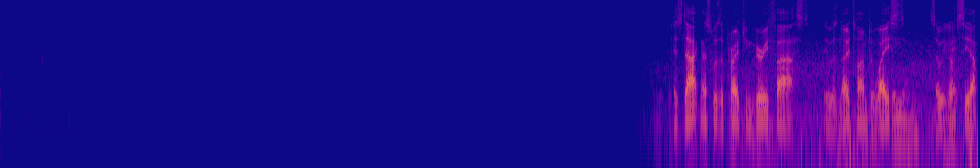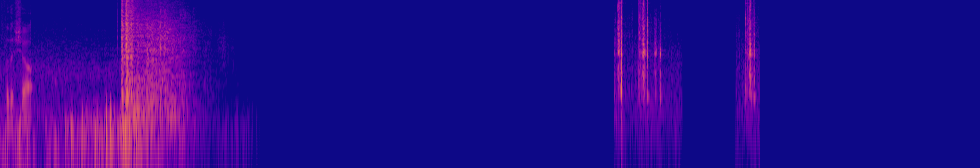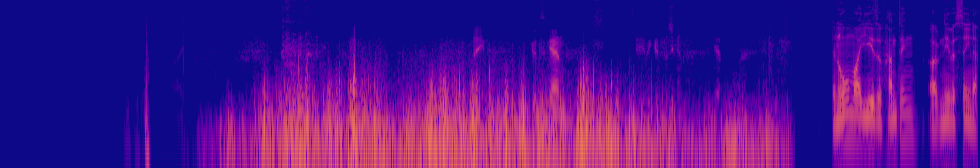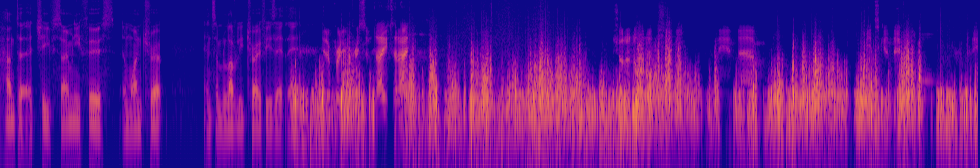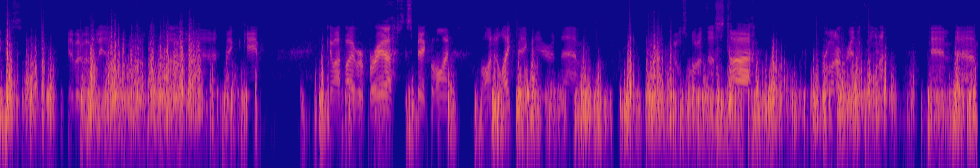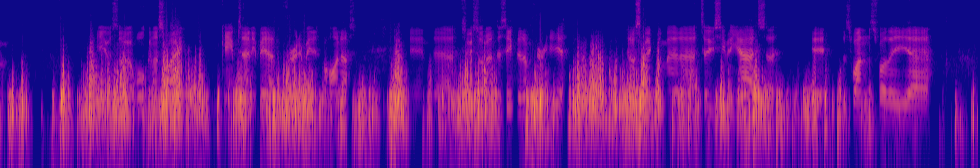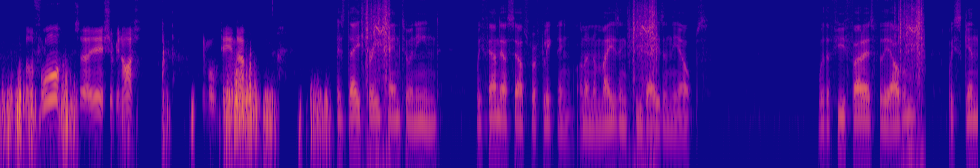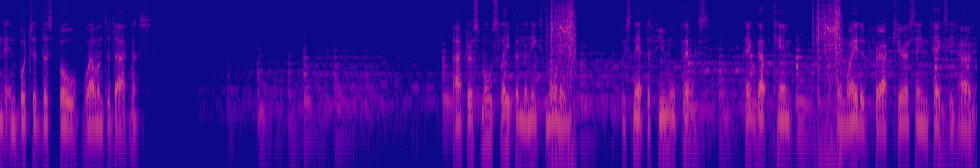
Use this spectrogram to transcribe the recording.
As darkness was approaching very fast, there was no time to waste, so we got set up for the shot. Skin. Yeah, be good for skin. Yep. In all my years of hunting, I've never seen a hunter achieve so many firsts in one trip, and some lovely trophies at that. Had a pretty impressive day today. Shot a nine inch shimmy, and then um, head skinned that ball, and then just had a bit of a blizzard and uh, back to camp. Come up over a brow, just back behind behind the lake back Phil spotted this tahr right up around the corner, and um, he was sort of walking this way. Camp's only about 300 metres behind us, and uh, so we sort of intercepted him through here. And I spec him at uh, 270 yards. So yeah, this one's for the uh, for the floor. So yeah, should be nice. And we'll tanned up. As day three came to an end, we found ourselves reflecting on an amazing few days in the Alps. With a few photos for the albums, we skinned and butchered this bull well into darkness. After a small sleep in the next morning, we snapped a few more pics, packed up camp, and waited for our kerosene taxi home.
